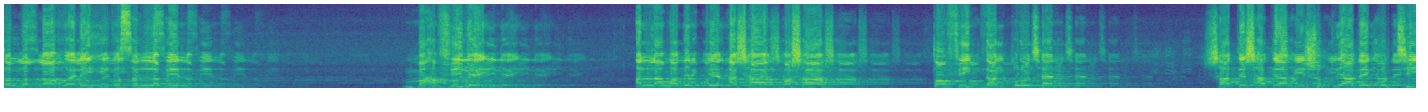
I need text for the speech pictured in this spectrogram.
সাল্লাল্লাহু আলাইহি ওয়াসাল্লামের মাহফিলে আল্লাহ আমাদেরকে আসার বসার তৌফিক দান করেছেন। সাথে সাথে আমি শুকরিয়া আদায় করছি।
